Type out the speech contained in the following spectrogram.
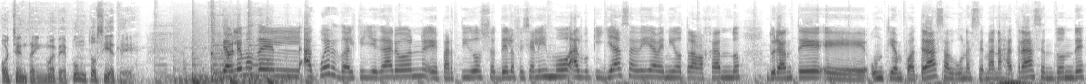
89.7. Y hablemos del acuerdo al que llegaron eh, partidos del oficialismo, algo que ya se había venido trabajando durante eh, un tiempo atrás, algunas semanas atrás, en donde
